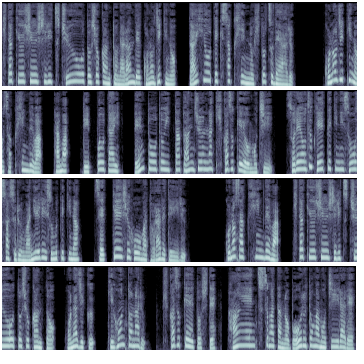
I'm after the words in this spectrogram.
北九州市立中央図書館と並んでこの時期の代表的作品の一つである。この時期の作品では、玉、立方体、円筒といった単純な幾何図形を用い、それを図形的に操作するマニエリスム的な設計手法が取られている。この作品では、北九州市立中央図書館と同じく基本となる幾何図形として半円筒型のボールトが用いられ、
